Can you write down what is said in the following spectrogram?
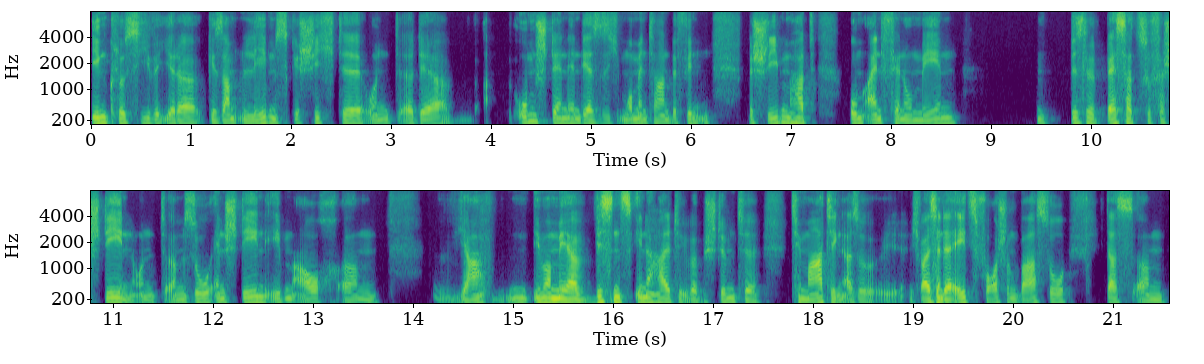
inklusive ihrer gesamten Lebensgeschichte und äh, der Umstände, in der sie sich momentan befinden, beschrieben hat, um ein Phänomen ein bisschen besser zu verstehen. Und ähm, so entstehen eben auch ähm, ja, immer mehr Wissensinhalte über bestimmte Thematiken. Also ich weiß, in der AIDS-Forschung war es so, dass ähm,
